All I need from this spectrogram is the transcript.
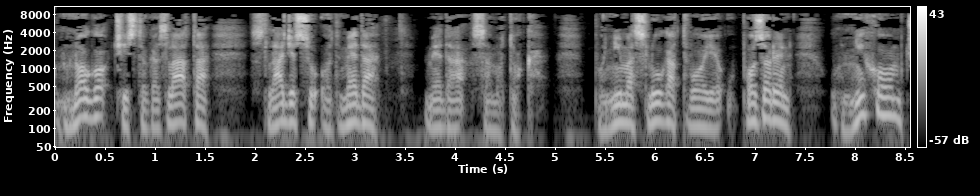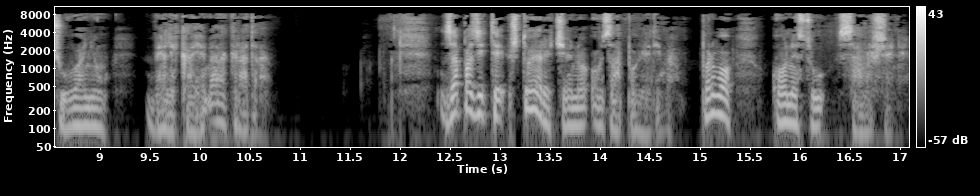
Mnogo čistoga zlata slađe su od meda, meda samotoka. Po njima sluga tvoj je upozoren, u njihovom čuvanju velika je nagrada. Zapazite što je rečeno o zapovjedima. Prvo, one su savršene.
